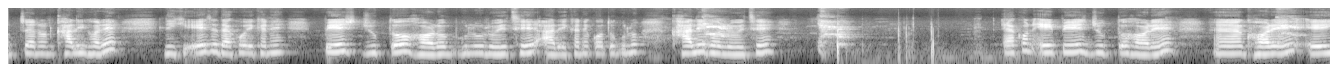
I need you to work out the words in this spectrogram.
উচ্চারণ খালি ঘরে লিখি। এই যে দেখো এখানে পেশ যুক্ত হরফগুলো রয়েছে আর এখানে কতগুলো খালি ঘর রয়েছে? এখন এই পেজ যুক্ত হরে ঘরে এই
